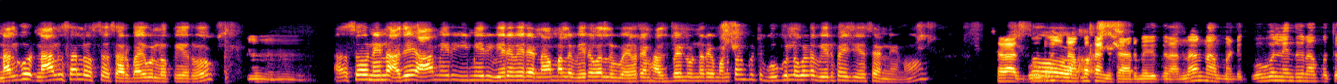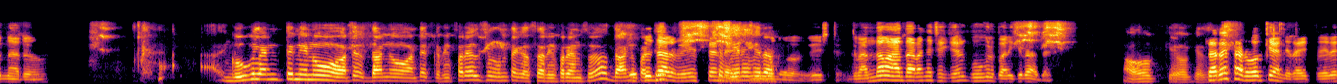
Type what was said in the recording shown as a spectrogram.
నలుగురు నాలుగు సార్లు వస్తుంది సార్ బైబిల్లో పేరు. ఉమ్. ఆ, సో నేను అదే ఆ మేరీ ఈ మేరీ వేరే వేరే నామాల్లో వేరే వాళ్ళు ఎవరైనా హస్బెండ్ ఉన్నారేమో అనుకొని కొంచెం గూగుల్లో కూడా వెరిఫై చేశాను నేను. సార్ ఆ గూగుల్ నమ్మకండి సార్ మీరు గ్రంథాన్ని నమ్మండి. గూగుల్ ఎందుకు నమ్ముతున్నారు? గూగుల్ అంటే నేను అంటే దాన్ని అంటే రిఫరెన్స్ ఉంటాయి కదా సార్ రిఫరెన్స్. దాన్ని సార్ వేస్ట్ గ్రంథం ఆధారంగా చెక్ చేసి గూగుల్ పనికిరాదు ఓకే ఓకే సరే. సార్ ఓకే అండి. రైట్ వేరే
